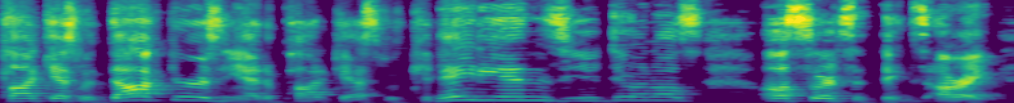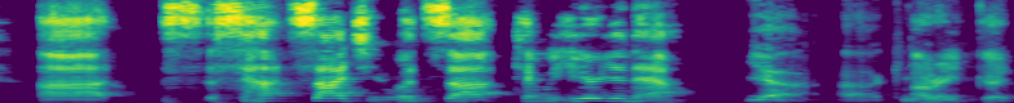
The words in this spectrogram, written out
podcast with doctors and you had a podcast with Canadians. You're doing all all sorts of things. All right, uh, Sachin, what's uh? Can we hear you now? Yeah. Uh, can you all right, good.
